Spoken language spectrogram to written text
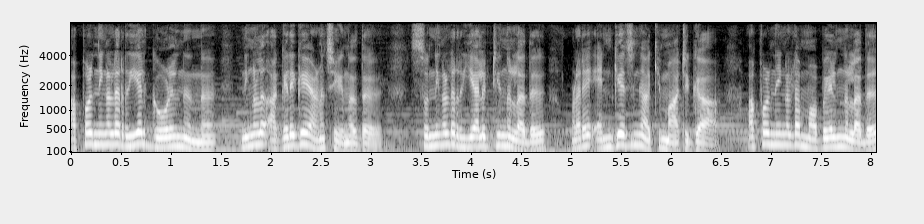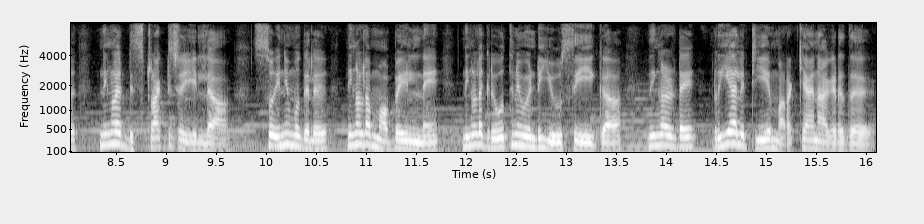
അപ്പോൾ നിങ്ങളുടെ റിയൽ ഗോളിൽ നിന്ന് നിങ്ങൾ അകലുകയാണ് ചെയ്യുന്നത്. സോ നിങ്ങളുടെ റിയാലിറ്റി എന്നുള്ളത് വളരെ എൻഗേജിംഗ് ആക്കി മാറ്റുക. അപ്പോൾ നിങ്ങളുടെ മൊബൈൽ എന്നുള്ളത് നിങ്ങളെ ഡിസ്ട്രാക്ട് ചെയ്യില്ല. സോ ഇനി മുതൽ നിങ്ങളുടെ മൊബൈലിനെ നിങ്ങളുടെ ഗ്രോത്തിന് വേണ്ടി യൂസ് ചെയ്യുക. നിങ്ങളുടെ റിയാലിറ്റിയെ മറയ്ക്കാനാകരുത്.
